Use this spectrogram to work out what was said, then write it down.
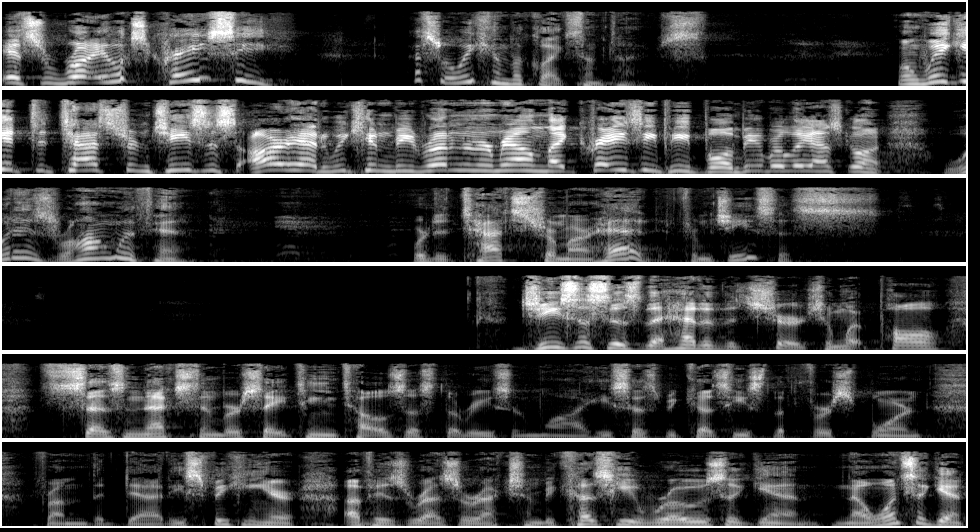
it's, it looks crazy. That's what we can look like sometimes. When we get detached from Jesus, our head, we can be running around like crazy people and people are looking at us going, what is wrong with him? We're detached from our head, from Jesus. Jesus is the head of the church, and what Paul says next in verse 18 tells us the reason why. He says, because he's the firstborn from the dead. He's speaking here of his resurrection, because he rose again. Now, once again,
